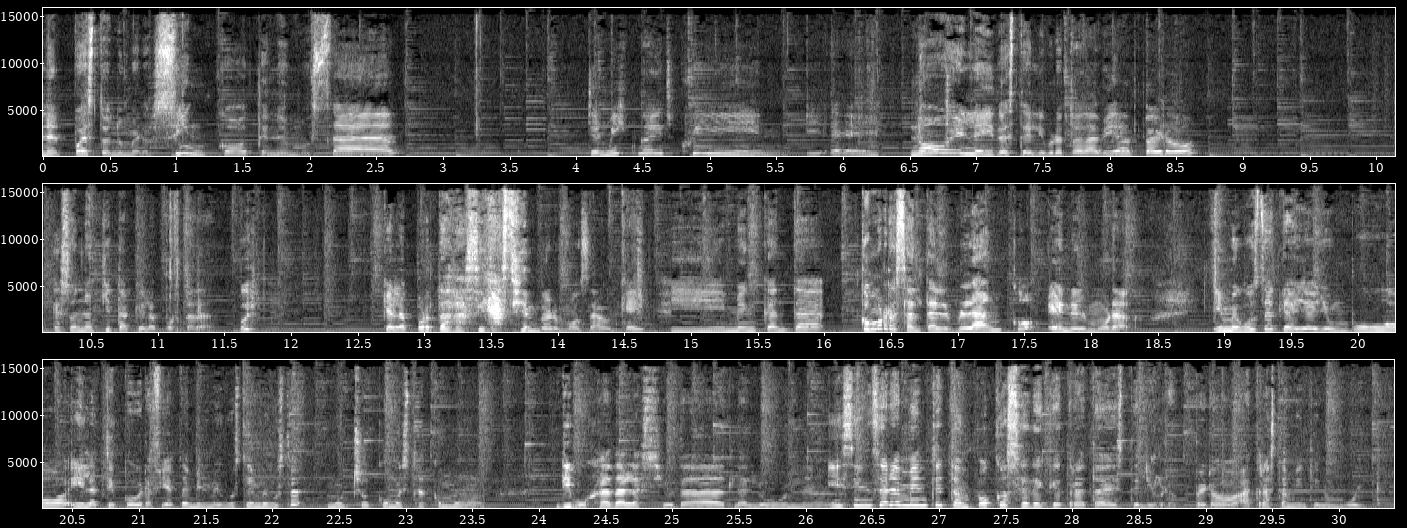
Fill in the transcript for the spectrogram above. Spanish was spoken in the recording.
en el puesto número 5 tenemos a The Midnight Queen. No he leído este libro todavía, pero eso no quita que la portada... Uy, que la portada siga siendo hermosa, ¿ok? Y me encanta cómo resalta el blanco en el morado. Y me gusta que ahí hay un búho y la tipografía también me gusta. Y me gusta mucho cómo está como dibujada la ciudad, la luna. Y sinceramente tampoco sé de qué trata este libro, pero atrás también tiene un bulto.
